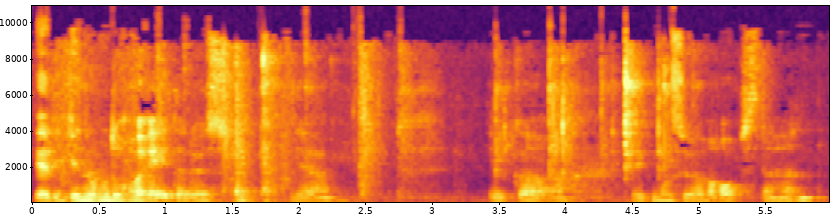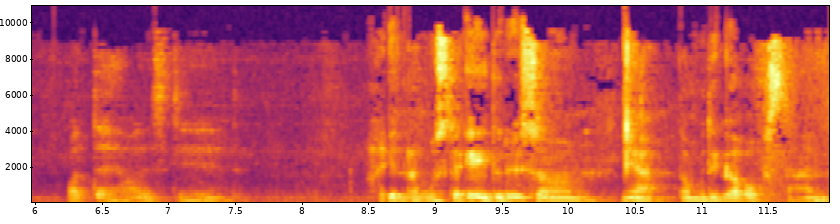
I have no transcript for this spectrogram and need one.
Ja, die kinderen moeten gewoon eten. Dus ja, ik, uh, ik moest wel opstaan. Wat de hel is dit? De kinderen moesten eten, dus um, ja, dan moet ik wel opstaan.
